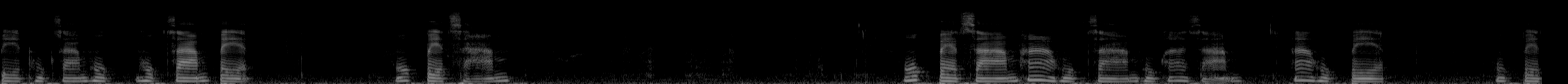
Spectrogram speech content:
แปดหกสามหกหกสามแปดหกแปดสามหกแปดสามห้าหกสามหกห้าสามห้าหกแปดหกแปด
